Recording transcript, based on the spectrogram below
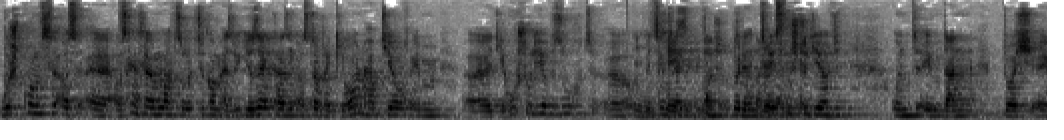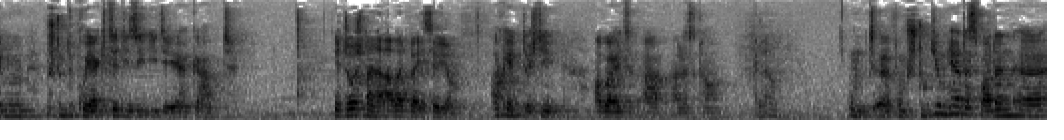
Ursprungsausgangslage äh, zurückzukommen. Also ihr seid quasi aus der Region, habt hier auch eben äh, die Hochschule hier besucht, äh, beziehungsweise Dresden, in, in Dresden studiert und eben dann durch eben bestimmte Projekte diese Idee gehabt. Ja, durch meine Arbeit bei Ethereum. Okay, durch die Arbeit, ah, alles klar. Genau. Und äh, vom Studium her, das war dann äh,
